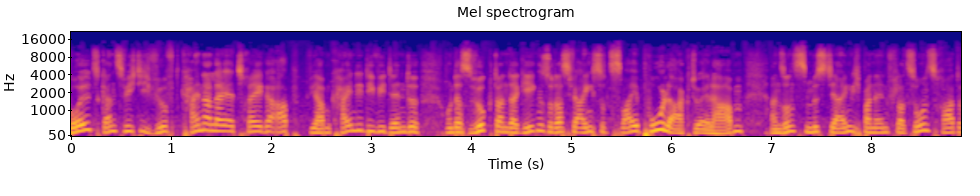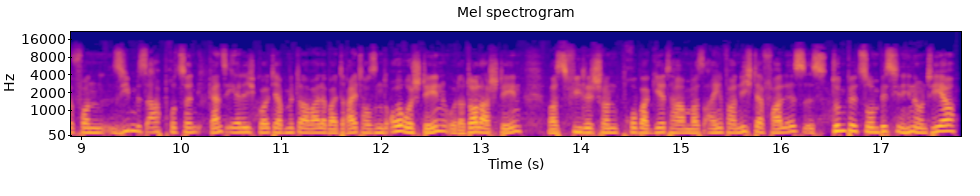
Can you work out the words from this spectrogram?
Gold, ganz wichtig, wirft keinerlei Erträge ab. Wir haben keine Dividende und das wirkt dann dagegen, sodass wir eigentlich so zwei Pole aktuell haben. Ansonsten müsste ja eigentlich bei einer Inflationsrate von 7 bis 8 Prozent, ganz ehrlich, Gold ja mittlerweile bei 3000 Euro stehen oder Dollar stehen, was viele schon propagiert haben, was einfach nicht der Fall ist. Es dümpelt so ein bisschen hin und her.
